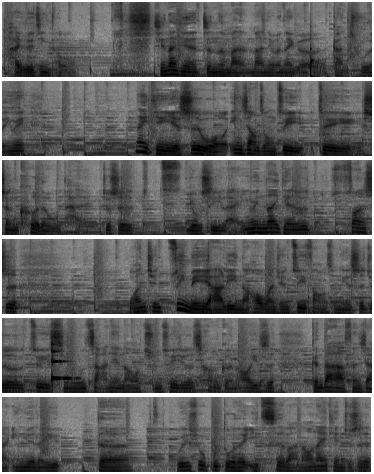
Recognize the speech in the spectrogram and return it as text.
拍的镜头。其实那天真的蛮蛮有那个感触的，因为那一天也是我印象中最最深刻的舞台，就是有史以来，因为那一天就算是完全最没压力，然后完全最放松，也是就是最心无杂念，然后纯粹就是唱歌，然后也是跟大家分享音乐的一的为数不多的一次吧。然后那一天就是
